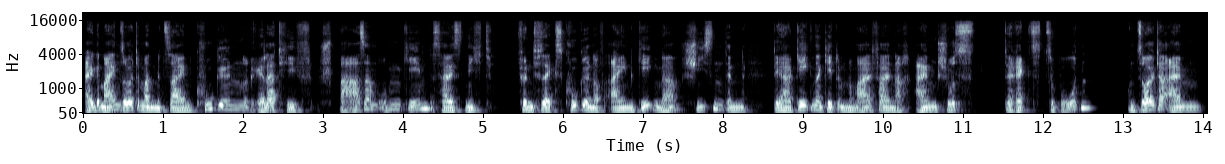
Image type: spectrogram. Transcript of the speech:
Allgemein sollte man mit seinen Kugeln relativ sparsam umgehen. Das heißt nicht fünf, sechs Kugeln auf einen Gegner schießen, denn der Gegner geht im Normalfall nach einem Schuss direkt zu Boden. Und sollte einem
